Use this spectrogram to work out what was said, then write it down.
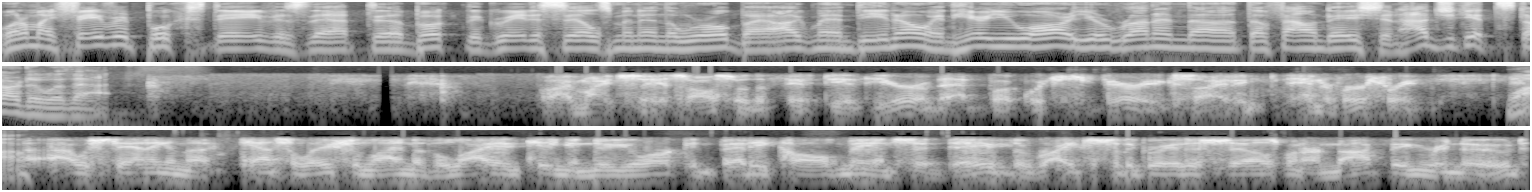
one of my favorite books, Dave, is that uh, book, "The Greatest Salesman in the World" by Og Mandino. And here you are, you're running the the foundation. How'd you get started with that? Well, I might also the 50th year of that book, which is very exciting anniversary. Wow. I was standing in the cancellation line of the Lion King in New York, and Betty called me and said, Dave, the rights to the greatest salesman are not being renewed.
